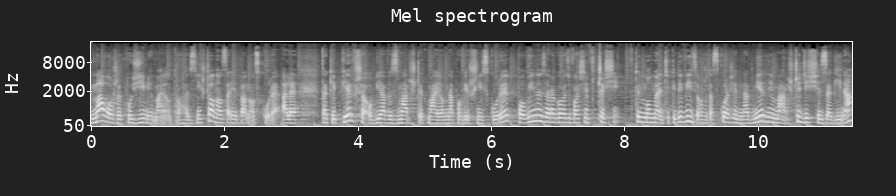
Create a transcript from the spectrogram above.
mało, że po zimie mają trochę zniszczoną, zaniedbaną skórę, ale takie pierwsze objawy zmarszczek mają na powierzchni skóry, powinny zareagować właśnie wcześniej. W tym momencie, kiedy widzą, że ta skóra się nadmiernie marszczy, gdzieś się zagina,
